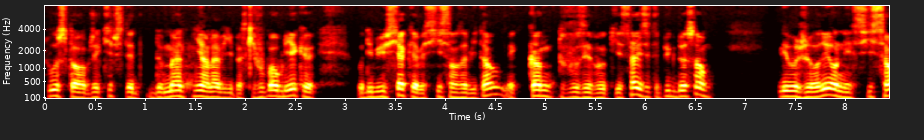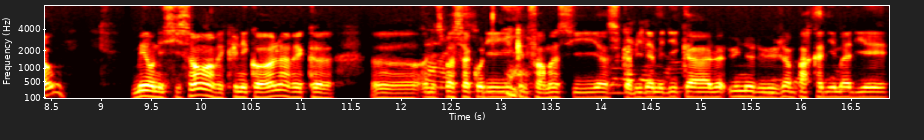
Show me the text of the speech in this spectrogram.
tous, leur objectif c'était de maintenir la vie, parce qu'il ne faut pas oublier que au début du siècle il y avait 600 habitants, mais quand vous évoquiez ça, ils étaient plus que 200. Et aujourd'hui on est 600, mais on est 600 avec une école, avec euh, euh, un espace aquatique, une pharmacie, un cabinet médical, une luge, un parc animalier.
